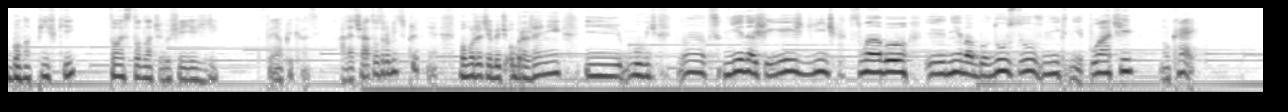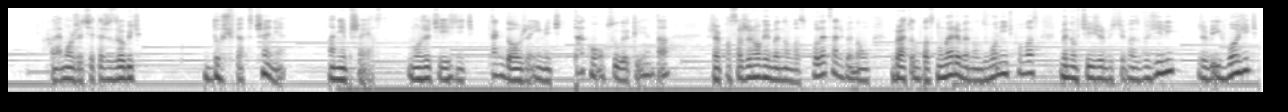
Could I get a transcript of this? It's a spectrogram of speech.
Bo napiwki to jest to, dlaczego się jeździ. Tej aplikacji. Ale trzeba to zrobić sprytnie, bo możecie być obrażeni i mówić, no, nie da się jeździć, słabo, y, nie ma bonusów, nikt nie płaci. Okej, ale możecie też zrobić doświadczenie, a nie przejazd. Możecie jeździć tak dobrze i mieć taką obsługę klienta, że pasażerowie będą was polecać, będą brać od was numery, będą dzwonić po was, będą chcieli, żebyście was wozili, żeby ich wozić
